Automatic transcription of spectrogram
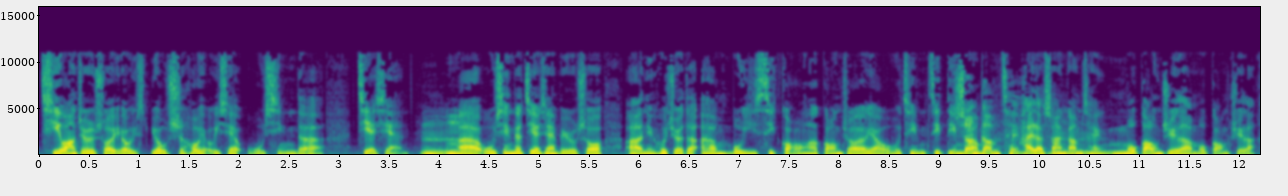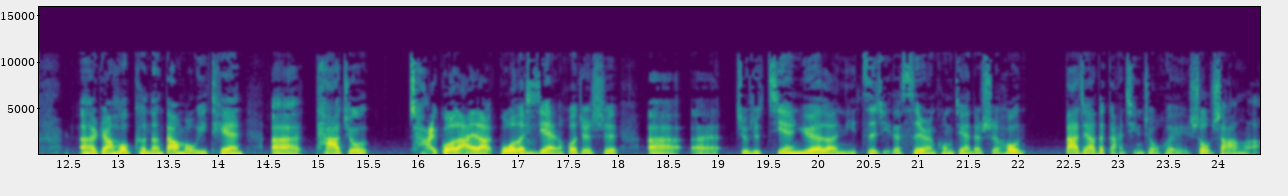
期望就是说有有时候有一些无形的界限，嗯。呃，无形的界限，比如说啊、你会觉得啊唔好意思讲啊，讲咗又好似唔知點咁，傷感情。系啦，伤感情，唔好讲住啦，唔好讲住啦，呃，然后可能到某一天，呃，他就踩过来了，过了线，或者是呃呃，就是僭越了你自己的私人空间的时候。大家的感情就会受伤了，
